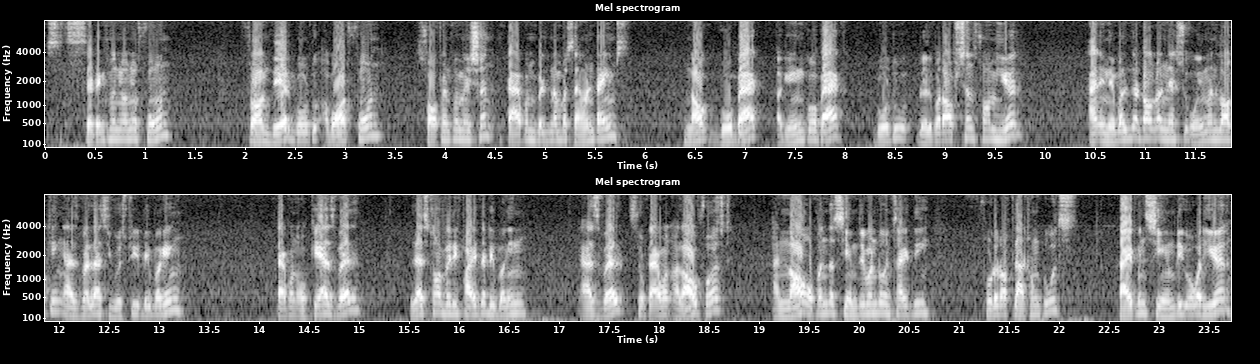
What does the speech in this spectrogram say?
settings menu on your phone. From there, go to about phone, software information, tap on build number seven times. Now go back, again go back, go to developer options from here and enable the toggle next to OEM unlocking as well as USB debugging. Tap on OK as well. Let's now verify the debugging as well. So tap on allow first and now open the CMD window inside the folder of platform tools. Type in cmd over here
